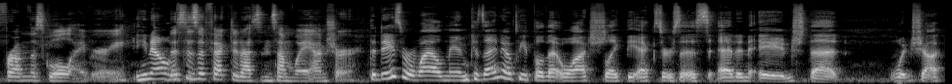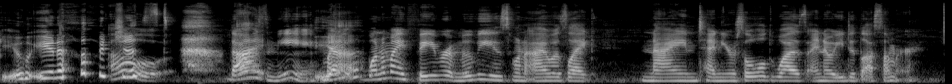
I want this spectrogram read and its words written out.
from the school library. You know, This has affected us in some way, I'm sure. the days were wild, man, because I know people that watched like The Exorcist at an age that would shock you. You know, just oh, that was I- me. My, yeah. one of my favorite movies when I was like nine, ten years old was I Know What You Did Last Summer.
